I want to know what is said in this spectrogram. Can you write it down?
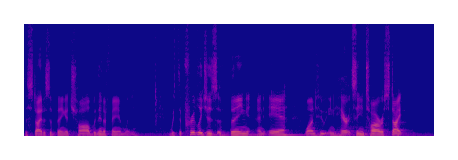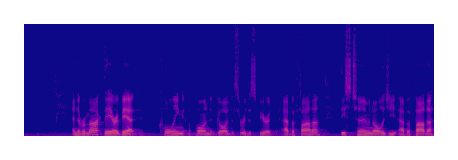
the status of being a child within a family, with the privileges of being an heir, one who inherits the entire estate. And the remark there about calling upon God through the Spirit, Abba Father, this terminology, Abba Father,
